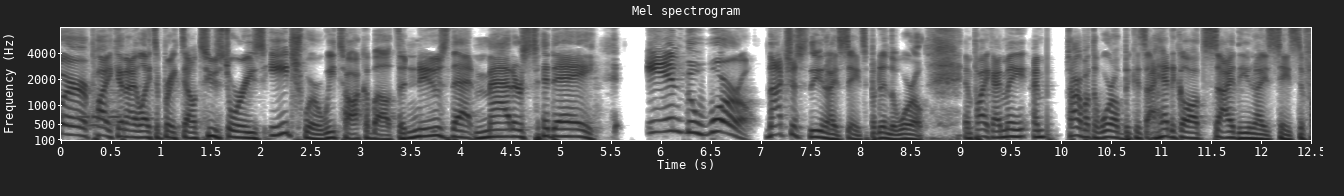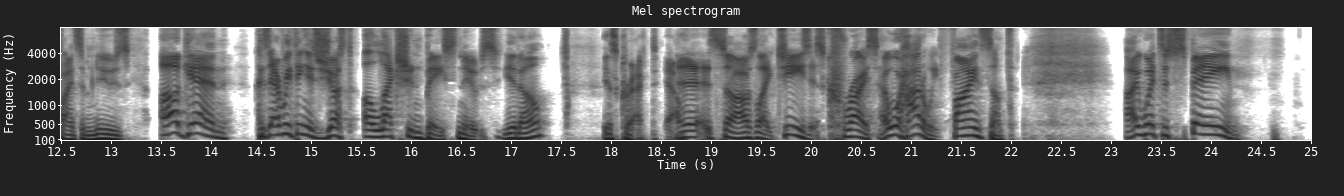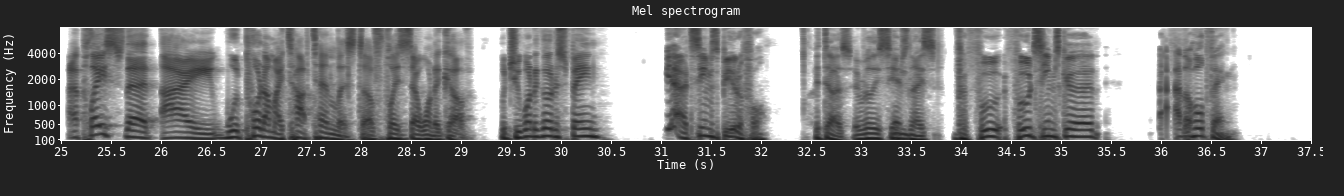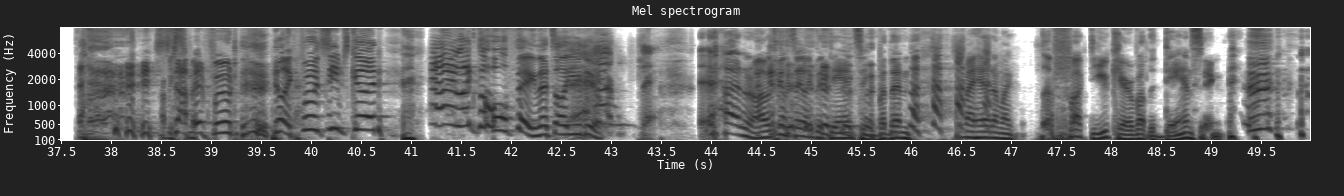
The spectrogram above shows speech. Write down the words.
Where Pike and I like to break down two stories each, where we talk about the news that matters today in the world, not just the United States, but in the world. And Pike, I may I'm talking about the world because I had to go outside the United States to find some news again, because everything is just election based news, you know? Is correct. Yeah. Uh, So I was like, Jesus Christ, how, how do we find something? I went to Spain, a place that I would put on my top 10 list of places I want to go. Would you want to go to Spain? Yeah, it seems beautiful. It does. It really seems And- nice. The food food seems good. Uh, the whole thing. Stop at food. You're like, food seems good. I like the whole thing. That's all you do. I don't know. I was gonna say like the dancing, but then in my head I'm like, the fuck do you care about the dancing?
